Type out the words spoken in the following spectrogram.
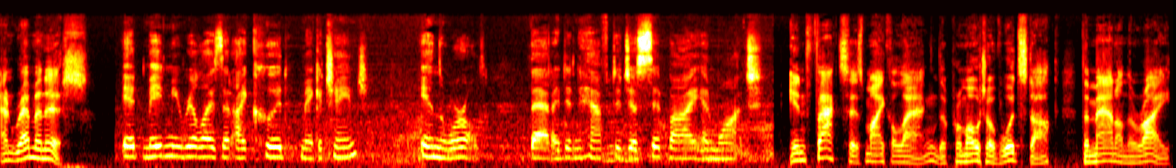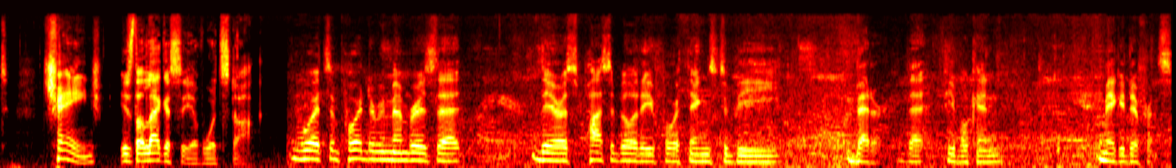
and reminisce. It made me realize that I could make a change in the world that I didn't have to just sit by and watch. In fact, says Michael Lang, the promoter of Woodstock, the man on the right, change is the legacy of Woodstock. What's important to remember is that there is possibility for things to be better, that people can make a difference.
